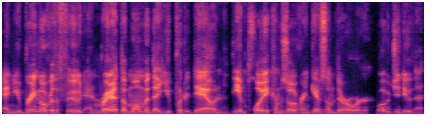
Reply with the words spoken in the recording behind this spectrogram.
And you bring over the food. And right at the moment that you put it down, the employee comes over and gives them their order. What would you do then?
